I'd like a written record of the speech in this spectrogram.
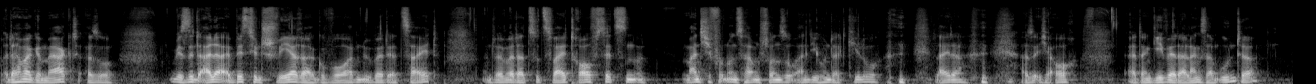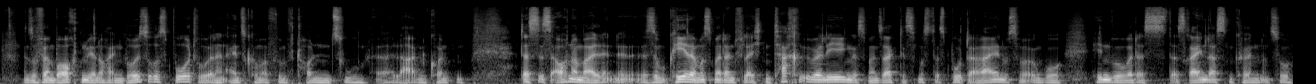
Und da haben wir gemerkt, also wir sind alle ein bisschen schwerer geworden über der Zeit. Und wenn wir da zu zweit drauf sitzen und manche von uns haben schon so an die 100 Kilo, leider, also ich auch, äh, dann gehen wir da langsam unter. Insofern brauchten wir noch ein größeres Boot, wo wir dann 1,5 Tonnen zuladen konnten. Das ist auch nochmal, ist okay, da muss man dann vielleicht einen Tag überlegen, dass man sagt, jetzt muss das Boot da rein, müssen wir irgendwo hin, wo wir das, das reinlassen können und so.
